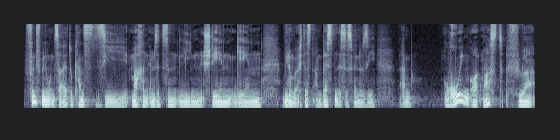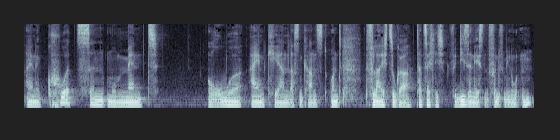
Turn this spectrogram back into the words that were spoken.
fünf Minuten Zeit. Du kannst sie machen im Sitzen, liegen, stehen, gehen, wie du möchtest. Am besten ist es, wenn du sie einem ruhigen Ort machst für einen kurzen Moment Ruhe einkehren lassen kannst und vielleicht sogar tatsächlich für diese nächsten fünf Minuten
